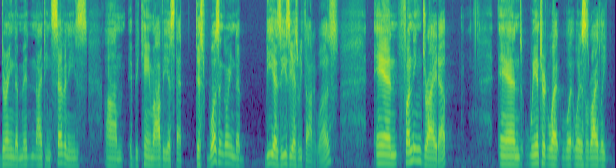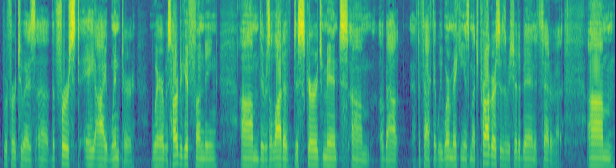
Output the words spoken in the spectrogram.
during the mid 1970s, um, it became obvious that this wasn't going to be as easy as we thought it was. And funding dried up, and we entered what, what is widely referred to as uh, the first AI winter, where it was hard to get funding. Um, there was a lot of discouragement um, about the fact that we weren't making as much progress as we should have been, et cetera. Um,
